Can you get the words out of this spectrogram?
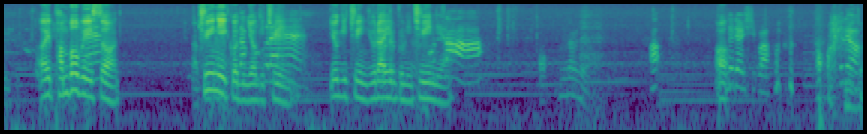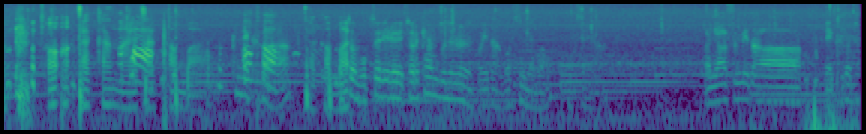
유아인이 어이 방법이 있어. 주인이 있거든 여기 그래. 주인. 여기 주인 유라인 분이 주인이야. 혼나 어 혼날래요. 어. 때려 씨발 때려 어, 어 잠깐만 아파. 잠깐만 근데 그거 어, 알아? 잠깐만. 보통 목소리를 저렇게 하는 분들은 거의 다 멋있는 거 목소리가. 안녕하십니다 네 그건 좀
